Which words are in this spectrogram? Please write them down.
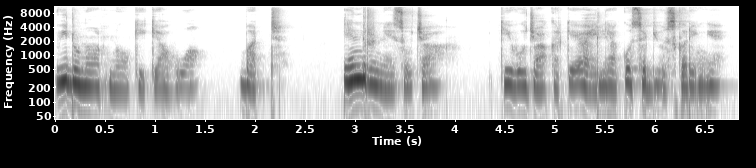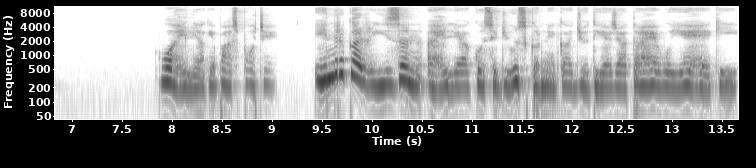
वी डू नॉट नो कि क्या हुआ बट इंद्र ने सोचा कि वो जा कर के अहिल्या को सड्यूस करेंगे। वो अहिल्या के पास पहुँचे। इंद्र का रीज़न अहिल्या को सड्यूस करने का जो दिया जाता है, वो ये है कि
